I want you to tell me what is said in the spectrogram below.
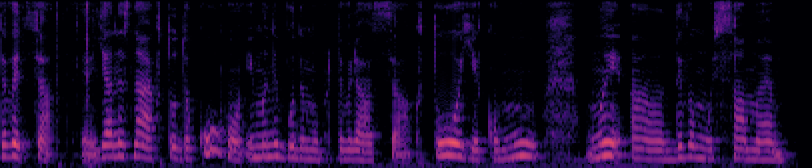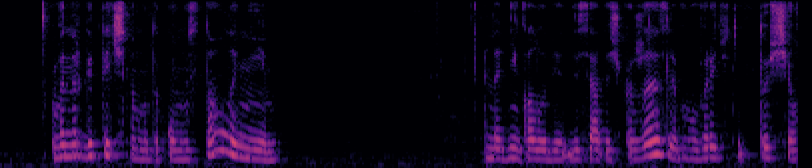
Дивіться, е, я не знаю, хто до кого, і ми не будемо придивлятися, хто є, кому. Ми е, дивимося саме в енергетичному такому ставленні. На дні колоди десяточка жезлів говорить те, що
